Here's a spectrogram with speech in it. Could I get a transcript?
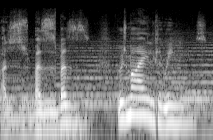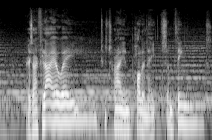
Buzz, buzz, buzz goes my little wings as I fly away to try and pollinate some things.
